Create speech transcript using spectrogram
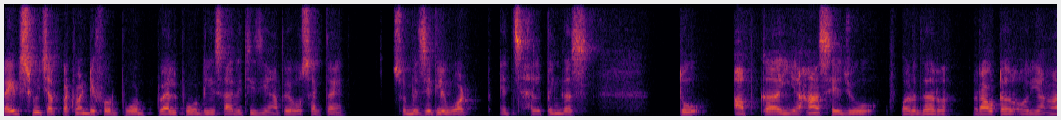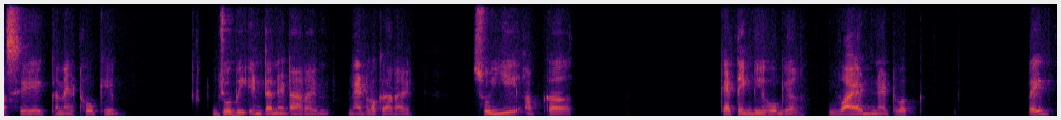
राइट स्विच आपका 24 पोर्ट 12 पोर्ट ये सारी चीज़ यहाँ पे हो सकता है। So basically what it's helping us तो आपका यहाँ से जो फर्दर राउटर और यहाँ से कनेक्ट होके जो भी इंटरनेट आ रहा है नेटवर्क आ रहा है सो so ये आपका कैटेगरी हो गया वायर्ड नेटवर्क राइट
